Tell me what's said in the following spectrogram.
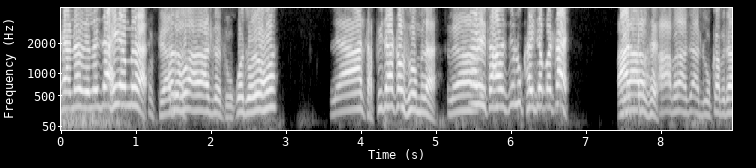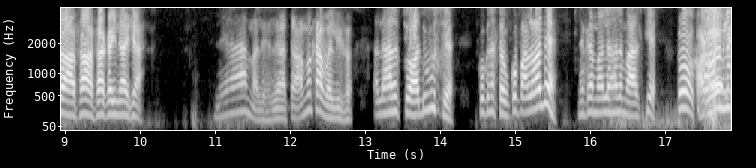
ફેડો વેલે જાહી હમણાં. ફેડો હો, આ જે ધોકો જોયો હો? આ ધપી જા કહું છું હમણાં. અરે તારે ચેલું ખાઈ જા બતાય આ બધા ડોકા બધા આશા આશા કઈ નાખ્યા. લે મલે તો આમાં કા વલી છે? અલ્યા હાલ ચોદવું છે કોકને ટવકો પાલવા દે ને કે મલે હાલે મારશે તો કાઢો એમને.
